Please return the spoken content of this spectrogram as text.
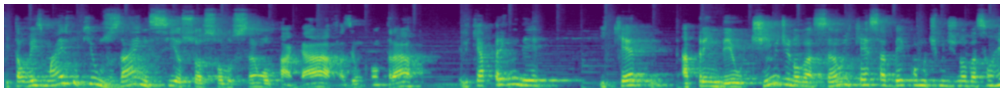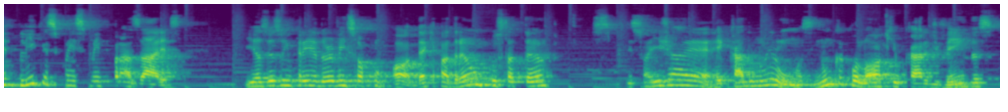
e talvez mais do que usar em si a sua solução ou pagar, fazer um contrato, ele quer aprender. E quer aprender o time de inovação e quer saber como o time de inovação replica esse conhecimento para as áreas. E às vezes o empreendedor vem só com, ó, deck padrão custa tanto. Isso aí já é recado número um. Assim, nunca coloque o cara de vendas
